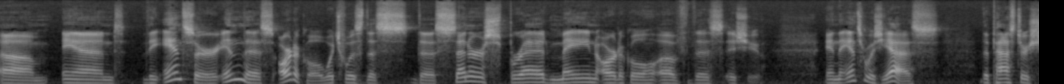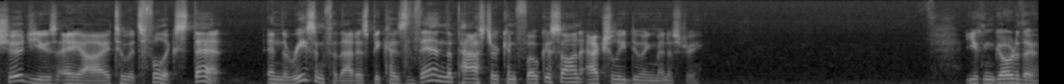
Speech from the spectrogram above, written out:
Um, and the answer in this article, which was the, the center spread main article of this issue, and the answer was yes, the pastor should use AI to its full extent. And the reason for that is because then the pastor can focus on actually doing ministry. You can go to the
